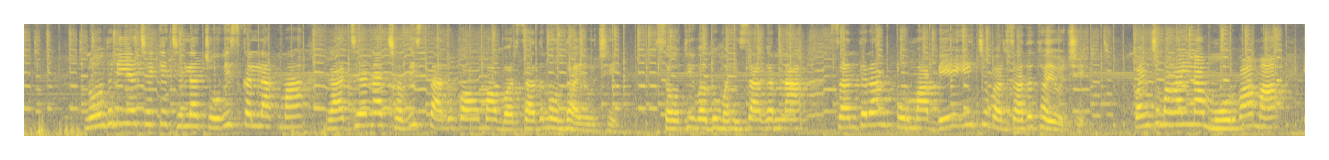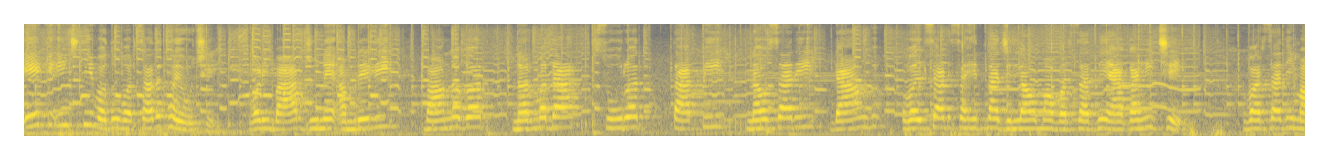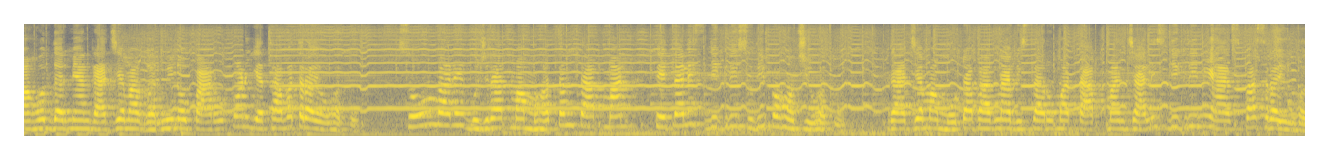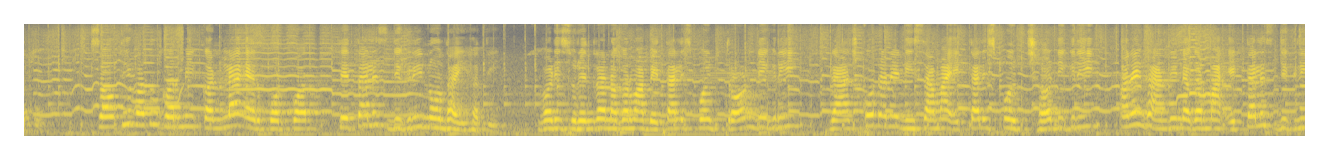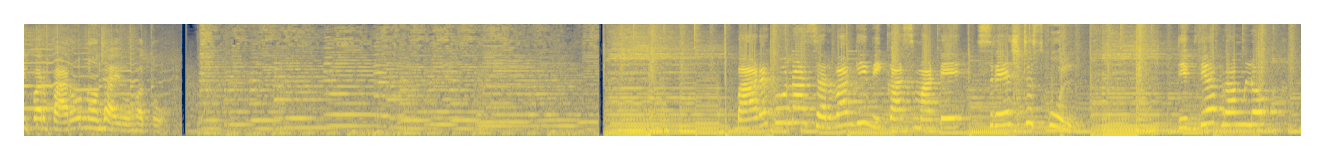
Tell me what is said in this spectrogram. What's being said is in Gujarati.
નોંધનીય છે કે છેલ્લા ચોવીસ કલાકમાં રાજ્યના છવ્વીસ તાલુકાઓમાં વરસાદ નોંધાયો છે. સૌથી વધુ મહીસાગરના સંતરામપુરમાં બે ઇંચ વરસાદ થયો છે. પંચમહાલના મોરવામાં એક ઇંચથી વધુ વરસાદ થયો છે. વળી બાર જૂને અમરેલી, ભાવનગર, નર્મદા, સુરત, તાપી, નવસારી, ડાંગ, વલસાડ સહિતના જિલ્લાઓમાં વરસાદની આગાહી છે. વરસાદી માહોલ દરમિયાન રાજ્યમાં ગરમીનો પારો પણ યથાવત રહ્યો હતો. સોમવારે ગુજરાતમાં મહત્તમ તાપમાન તેતાલીસ ડિગ્રી સુધી પહોંચ્યું હતું. રાજ્યમાં મોટાભાગના વિસ્તારોમાં તાપમાન ચાલીસ ડિગ્રીની આસપાસ રહ્યું હતું. સૌથી વધુ ગરમી કંડલા એરપોર્ટ પર તેતાલીસ ડિગ્રી નોંધાઈ હતી. વળી સુરેન્દ્રનગરમાં બેતાલીસ પોઈન્ટ ત્રણ ડિગ્રી, રાજકોટ અને ડીસામાં એકતાલીસ પોઈન્ટ છ ડિગ્રી અને ગાંધીનગરમાં એકતાલીસ ડિગ્રી પર પારો નોંધાયો હતો. બાળકોના સર્વાંગી વિકાસ માટે શ્રેષ્ઠ સ્કૂલ. દિવ્ય બ્રહ્મલોક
